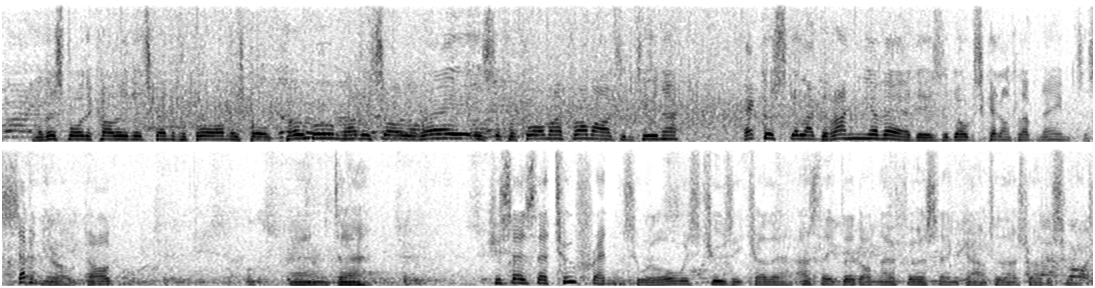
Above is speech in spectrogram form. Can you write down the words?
Ray. Well, this border collie that's going to perform is called Kobu Marisol Rey, is the performer from Argentina. Ecos de la Granja Verde is the dog's kennel club name. It's a seven-year-old dog. And uh, she says they're two friends who will always choose each other as they did on their first encounter. That's rather sweet.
